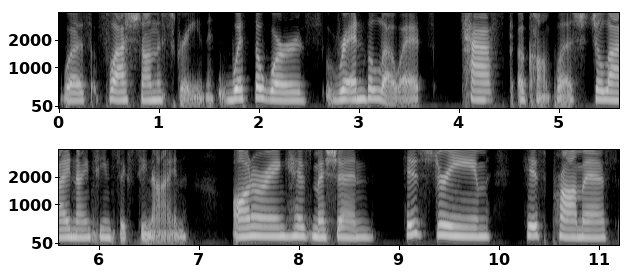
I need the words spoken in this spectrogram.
was flashed on the screen with the words written below it Task accomplished, July 1969, honoring his mission, his dream, his promise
